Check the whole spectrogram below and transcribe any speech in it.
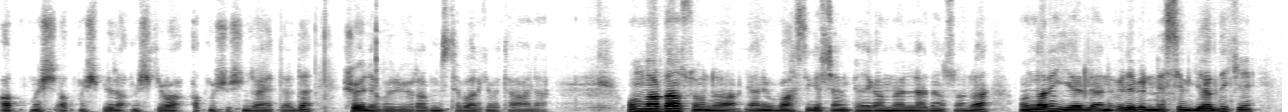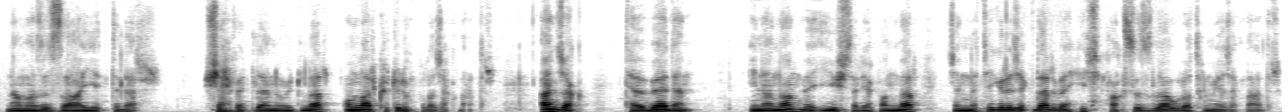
60, 61, 62 ve 63. ayetlerde şöyle buyuruyor Rabbimiz Tebareke ve Teala. Onlardan sonra yani bahsi geçen peygamberlerden sonra onların yerlerine öyle bir nesil geldi ki namazı zayi ettiler. Şehvetlerine uydular. Onlar kötülük bulacaklardır. Ancak tevbe eden, inanan ve iyi işler yapanlar cennete girecekler ve hiç haksızlığa uğratılmayacaklardır.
